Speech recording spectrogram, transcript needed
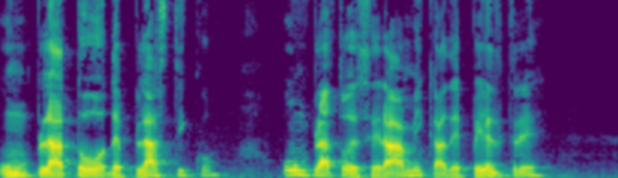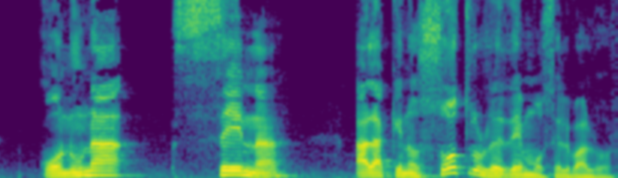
un plato de plástico, un plato de cerámica, de peltre, con una cena a la que nosotros le demos el valor.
